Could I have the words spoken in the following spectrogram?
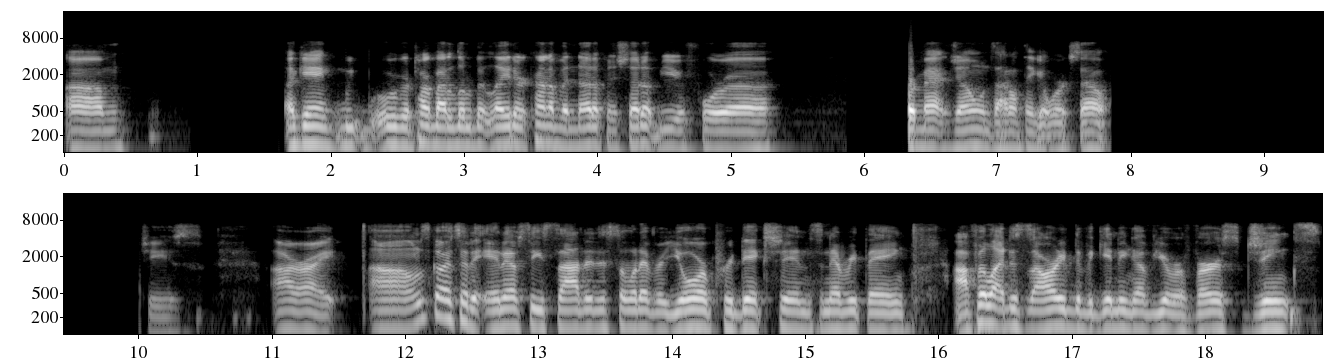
um, again, we, we're gonna talk about a little bit later. Kind of a nut up and shut up year for uh for Mac Jones. I don't think it works out. Jeez. All right. Um, let's go into the NFC side of this. So whatever your predictions and everything. I feel like this is already the beginning of your reverse jinx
